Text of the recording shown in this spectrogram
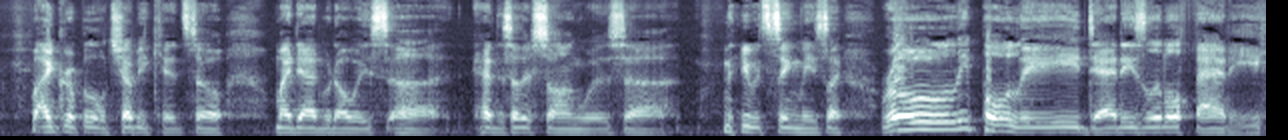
I grew up a little chubby kid, so my dad would always uh, had this other song was uh, he would sing me. He's like roly poly, daddy's little fatty,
